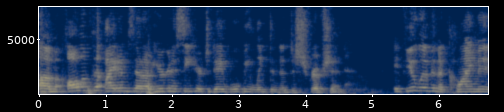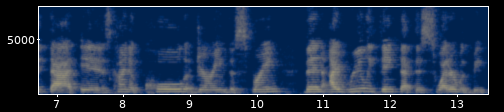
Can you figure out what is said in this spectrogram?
Um, all of the items that you're going to see here today will be linked in the description. If you live in a climate that is kind of cold during the spring, then I really think that this sweater would be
